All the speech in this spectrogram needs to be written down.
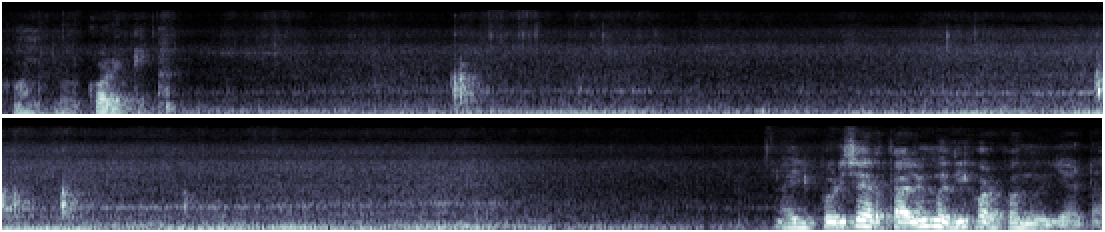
ഇതാ കോൺഫ്ലവർ കുഴയ്ക്കാം. അരിപ്പൊടി ചേർത്താലും മതി കുഴപ്പമൊന്നുമില്ല കേട്ടോ.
